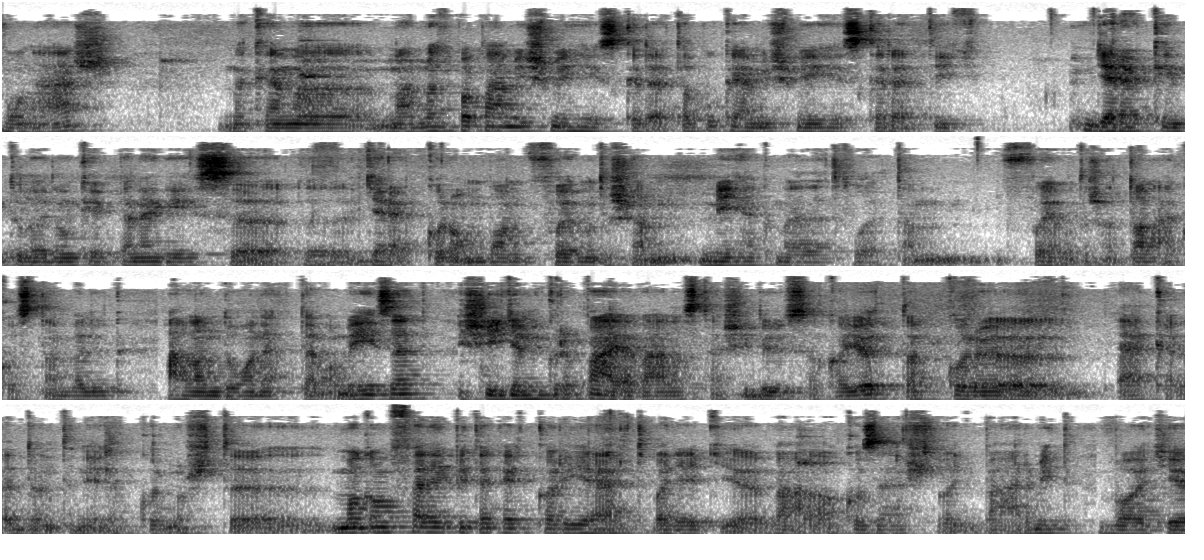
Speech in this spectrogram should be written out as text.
vonás. Nekem ö, már nagypapám is méhészkedett, apukám is méhészkedett, így gyerekként tulajdonképpen egész gyerekkoromban folyamatosan méhek mellett voltam, folyamatosan találkoztam velük, állandóan ettem a mézet, és így amikor a pályaválasztás időszaka jött, akkor el kellett dönteni, hogy akkor most magam felépítek egy karriert, vagy egy vállalkozást, vagy bármit, vagy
